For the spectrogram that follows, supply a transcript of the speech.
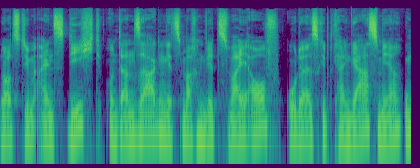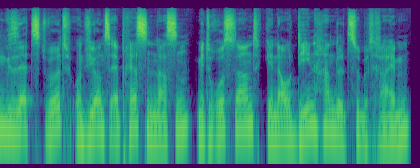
Nord Stream 1 dicht und dann sagen, jetzt machen wir 2 auf oder es gibt kein Gas mehr, umgesetzt wird und wir uns erpressen lassen, mit Russland genau den Handel zu betreiben,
